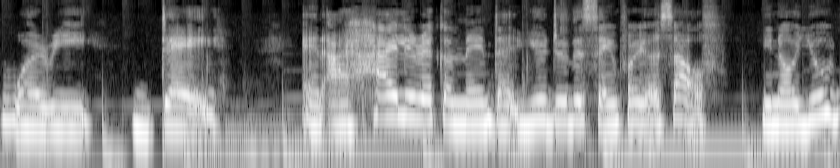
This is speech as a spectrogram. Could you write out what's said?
worry day. And I highly recommend that you do the same for yourself. You know, you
